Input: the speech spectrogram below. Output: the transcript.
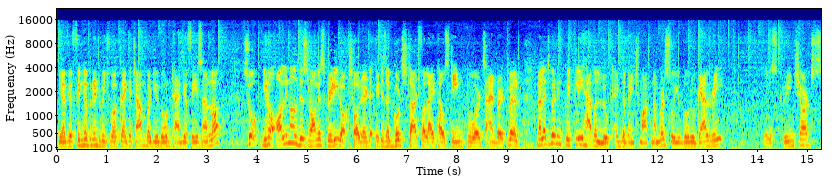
You have your fingerprint which works like a charm but you don't have your face unlock. So you know all in all this rom is pretty rock solid. It is a good start for lighthouse team towards android 12 now let's go ahead and quickly have a look at the benchmark numbers. So you go to gallery go to screenshots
